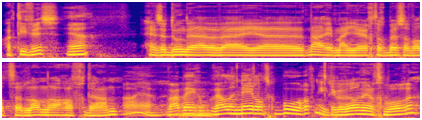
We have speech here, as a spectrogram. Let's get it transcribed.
actief is. Ja. En zodoende hebben wij uh, nou, in mijn jeugd toch best wel wat landen afgedaan. Oh ja. Waar ben je wel in Nederland geboren of niet? Ik ben wel in Nederland geboren,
